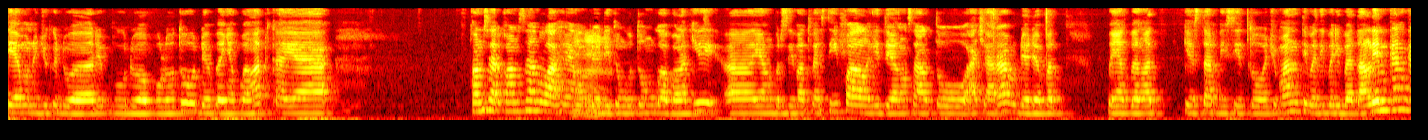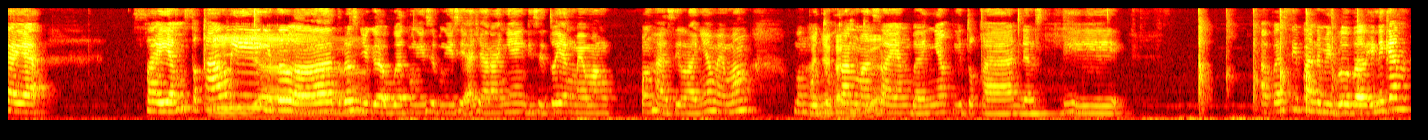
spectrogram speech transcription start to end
ya menuju ke 2020 tuh udah banyak banget kayak konser-konser lah yang udah ditunggu-tunggu. Apalagi eh, yang bersifat festival gitu yang satu acara udah dapat banyak banget gestar di situ. Cuman tiba-tiba dibatalin kan kayak sayang sekali Iya. gitu loh. Terus juga buat pengisi-pengisi acaranya yang di situ yang memang penghasilannya memang membutuhkan Hanya tadi itu masa yang banyak gitu kan. Dan di apa sih pandemi global ini kan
